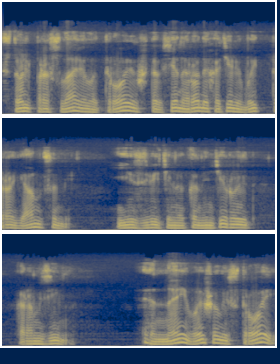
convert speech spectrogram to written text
столь прославила Трою, что все народы хотели быть троянцами, язвительно комментирует Карамзин. Эней вышел из строя,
